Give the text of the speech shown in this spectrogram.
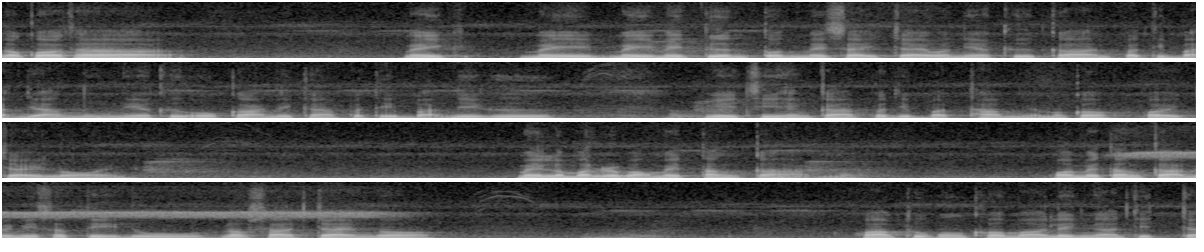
แล้วก็ถ้าไม่ไม่ไม่ไม่เตือนตนไม่ใส่ใจว่าเนี่ยคือการปฏิบัติอย่างหนึ่งเนี่ยคือโอกาสในการปฏิบัตินี่คือเวทีแห่งการปฏิบัติธรรมเนี่ยมันก็ปล่อยใจลอย ไม่ระมัดระวังไม่ตั้งการนะพอไม่ตั้งการไม่มีสติดูรักษาใจมันก็ ความทุกข์มันเข้ามาเล่นงานจิตใจ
